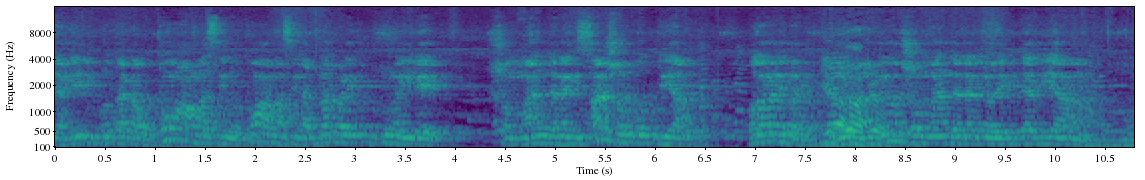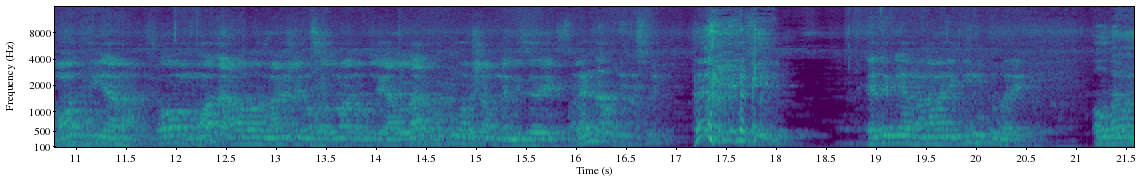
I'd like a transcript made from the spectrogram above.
জাহিরি প্রথাটাও তো আমাসিল তো আমাসিল আপনার বাড়িতে কুটুম আইলে সম্মান জানাই সার শরবত দিয়া। বলা নানি ভাই। সম্মান জানানি হয় কিতা দিয়া মদ দিয়া। ও মদ আরবের মানুষের মুসলমান হলে আল্লাহর হুকুমের সামনে নিজের সারেন্ডার করে এতে কি আর মানামানি কি নিতে পারে? ও দেখুন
